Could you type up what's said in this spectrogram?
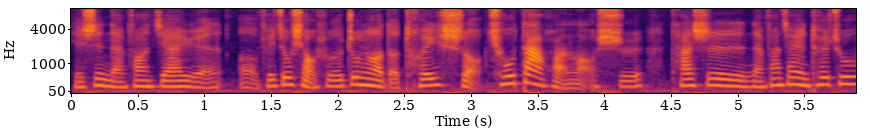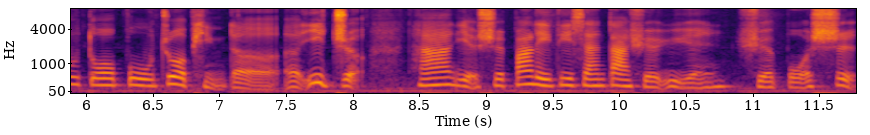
也是南方家园呃非洲小说重要的推手邱大环老师，他是南方家园推出多部作品的呃译者，他也是巴黎第三大学语言学博士，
